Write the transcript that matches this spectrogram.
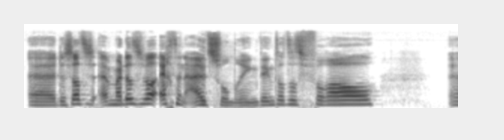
Eh, dus dat is, maar dat is wel echt een uitzondering. Ik denk dat het vooral, eh,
